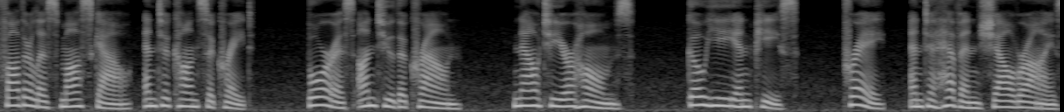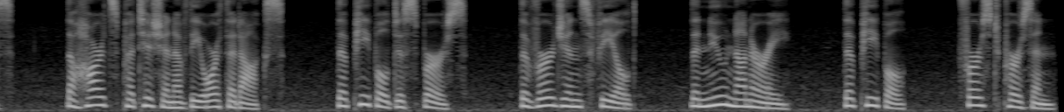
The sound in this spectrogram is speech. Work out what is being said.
fatherless Moscow, and to consecrate Boris unto the crown. Now to your homes. Go ye in peace. Pray, and to heaven shall rise. The heart's petition of the Orthodox. The people disperse. The Virgin's field. The new nunnery. The people. First person.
